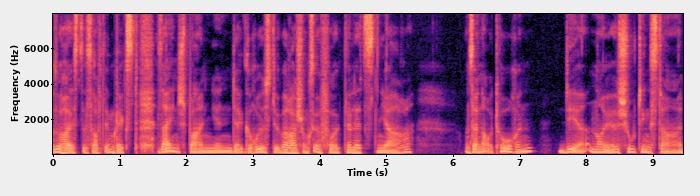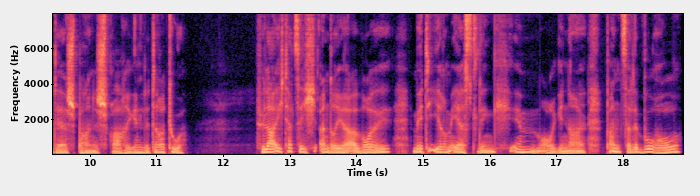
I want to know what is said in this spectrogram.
so heißt es auf dem Text, sei in Spanien der größte Überraschungserfolg der letzten Jahre und seine Autorin der neue Shootingstar der spanischsprachigen Literatur. Vielleicht hat sich Andrea Abreu mit ihrem Erstling im Original Panzer de Burro,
